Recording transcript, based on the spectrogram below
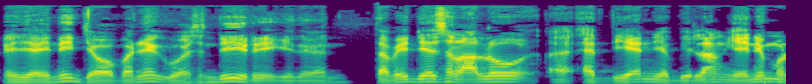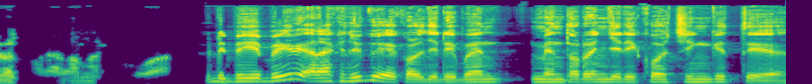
ya ini jawabannya gua sendiri gitu kan. Tapi dia selalu eh, at the end ya bilang ya ini menurut pengalaman. Dipikir-pikir enak juga ya kalau jadi men- mentor yang jadi coaching gitu ya.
